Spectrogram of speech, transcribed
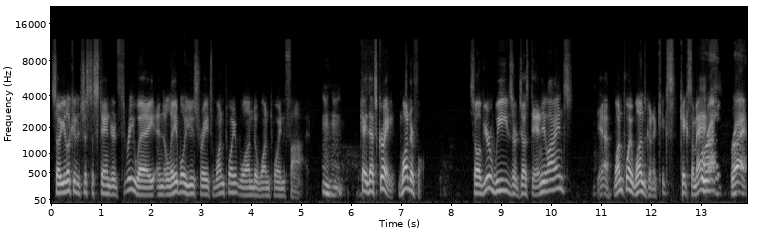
So you look at it just a standard three way, and the label use rate's 1.1 to 1.5. hmm Okay, that's great. Wonderful. So if your weeds are just dandelions, yeah, 1.1 is going to kick kick some ass. Right. Right.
